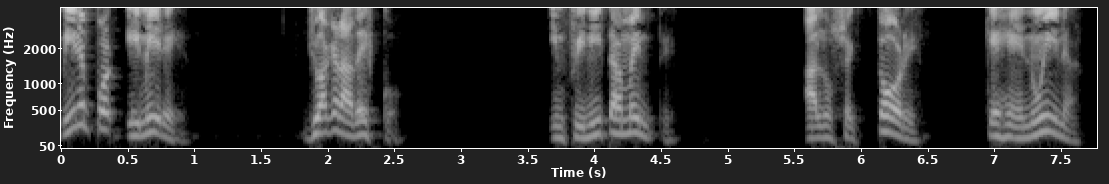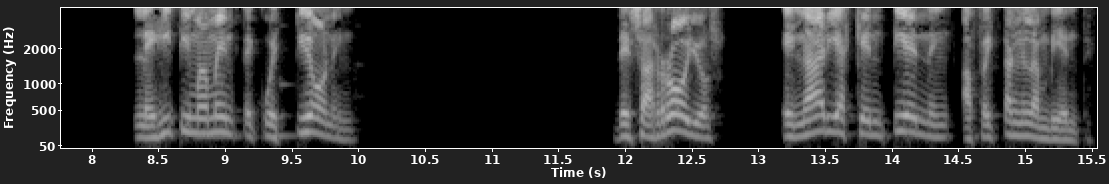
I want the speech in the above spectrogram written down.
Miren por. Y mire, yo agradezco infinitamente a los sectores que genuina, legítimamente cuestionen desarrollos en áreas que entienden afectan el ambiente.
